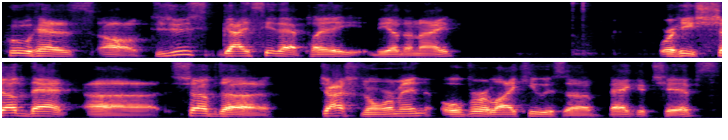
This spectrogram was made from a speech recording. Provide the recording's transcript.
who has. Oh, did you guys see that play the other night where he shoved that, uh, shoved uh, Josh Norman over like he was a bag of chips?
